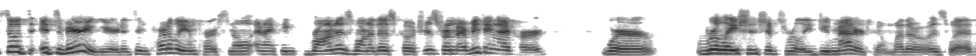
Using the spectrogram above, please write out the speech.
so it's it's very weird. It's incredibly impersonal, and I think Ron is one of those coaches. From everything I've heard, where relationships really do matter to him, whether it was with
